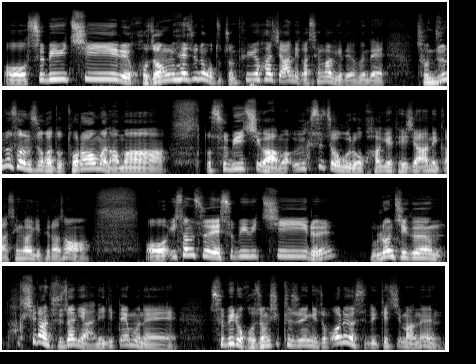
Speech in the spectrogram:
어, 수비 위치를 고정해 주는 것도 좀 필요하지 않을까 생각이 돼요. 근데 전준우 선수가 또 돌아오면 아마 또 수비 위치가 아마 의수 쪽으로 가게 되지 않을까 생각이 들어서 어, 이 선수의 수비 위치를 물론 지금 확실한 주전이 아니기 때문에 수비를 고정시켜 주는 게 좀 어려울 수도 있겠지만은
